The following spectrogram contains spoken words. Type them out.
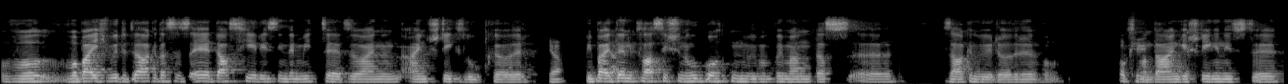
Wo, wobei ich würde sagen, dass es eher das hier ist in der Mitte, so eine Einstiegsluke, oder Ja. wie bei den klassischen U-Booten, wie, man- wie man das äh, sagen würde, oder wo, dass Okay. man da eingestiegen ist. Äh.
